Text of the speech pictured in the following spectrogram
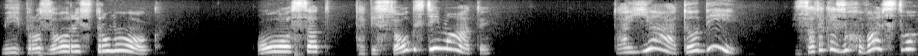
мій прозорий струмок, осад та пісок здіймати? Та я тобі за таке зухвальство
